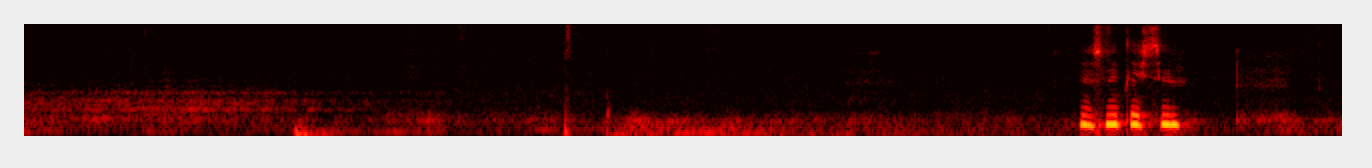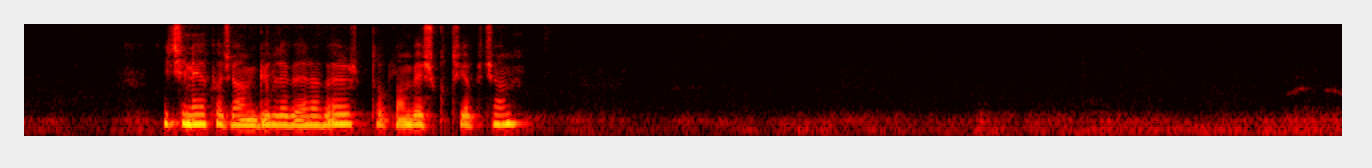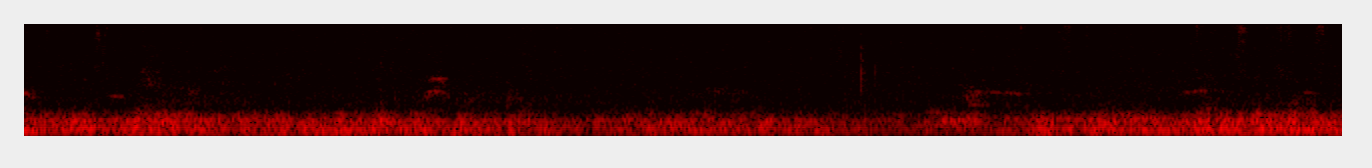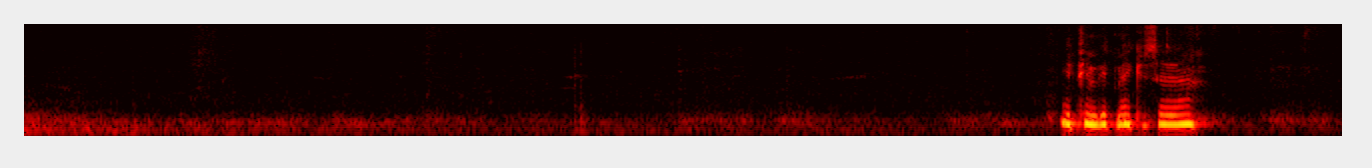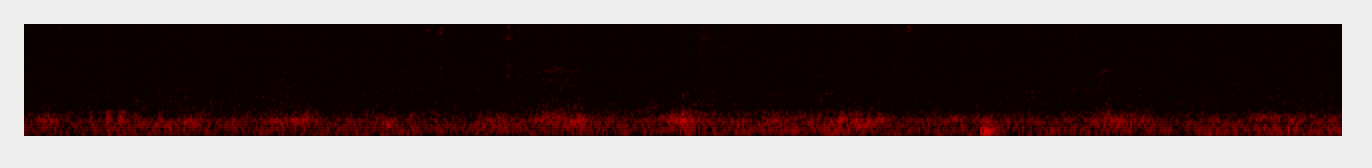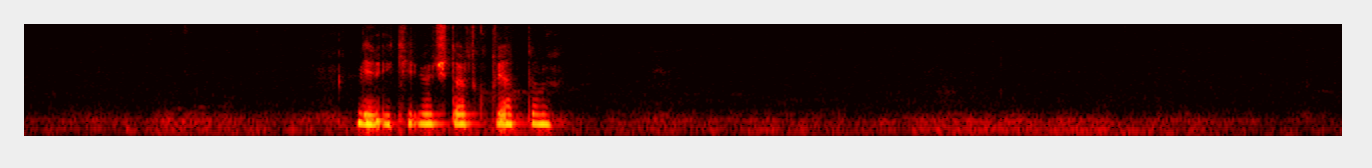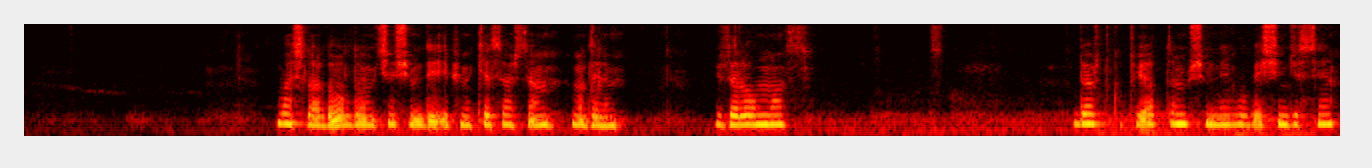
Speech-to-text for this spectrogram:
Biraz netleşsin. İçine yapacağım gülle beraber toplam 5 kutu yapacağım. İpim bitmek üzere. Bir, iki, üç, dört kutu yaptım. Başlarda olduğum için şimdi ipimi kesersem modelim güzel olmaz. 4 kutu yaptım. Şimdi bu beşincisi.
